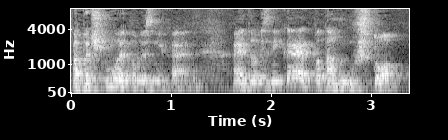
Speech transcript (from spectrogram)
А почему это возникает? А это возникает потому, что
